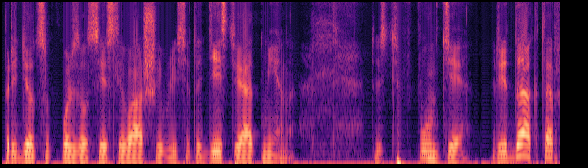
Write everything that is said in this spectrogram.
придется пользоваться, если вы ошиблись. Это действие отмена. То есть в пункте редактор,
